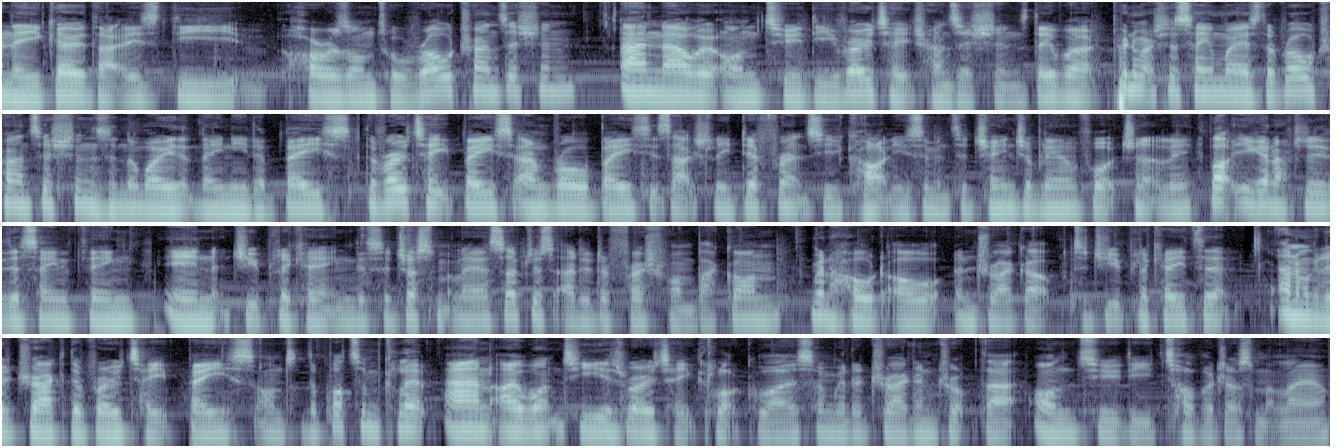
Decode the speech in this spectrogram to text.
And there you go, that is the horizontal roll transition. And now we're on to the rotate transitions. They work pretty much the same way as the roll transitions in the way that they need a base. The rotate base and roll base is actually different, so you can't use them interchangeably, unfortunately. But you're gonna have to do the same thing in duplicating this adjustment layer. So I've just added a fresh one back on. I'm gonna hold Alt and drag up to duplicate it. And I'm gonna drag the rotate base onto the bottom clip. And I want to use rotate clockwise, so I'm gonna drag and drop that onto the top adjustment layer.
